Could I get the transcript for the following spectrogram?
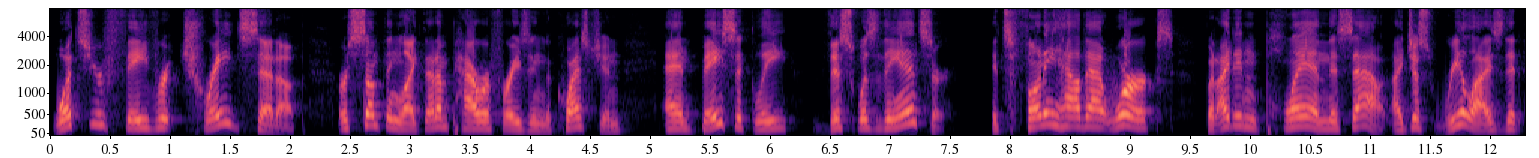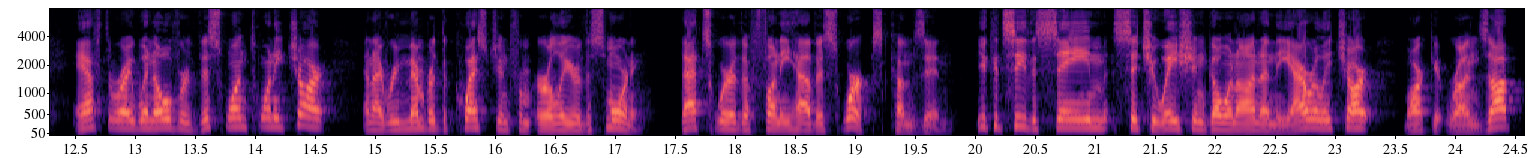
What's your favorite trade setup? Or something like that. I'm paraphrasing the question. And basically, this was the answer. It's funny how that works, but I didn't plan this out. I just realized it after I went over this 120 chart and I remembered the question from earlier this morning. That's where the funny how this works comes in. You could see the same situation going on on the hourly chart. Market runs up,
